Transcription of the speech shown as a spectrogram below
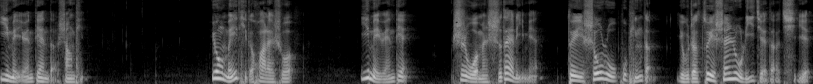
一美元店的商品。用媒体的话来说，一美元店是我们时代里面。对收入不平等有着最深入理解的企业，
